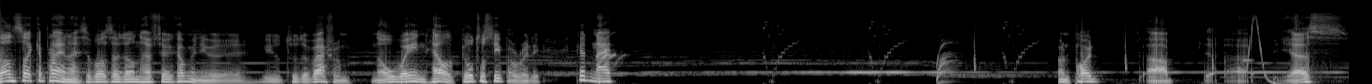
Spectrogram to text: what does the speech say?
Sounds like a plan. I suppose I don't have to accompany you, uh, you to the bathroom. No way in hell. Go to sleep already. Good night. On point. Uh, uh, yes.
